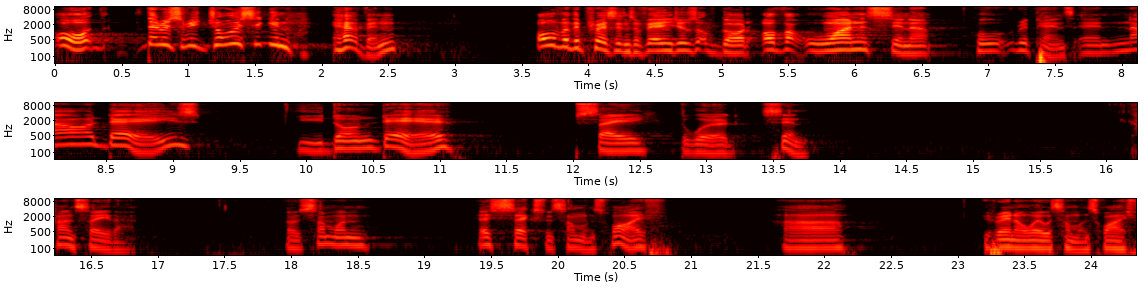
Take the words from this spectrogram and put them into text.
oh, there is rejoicing in heaven over the presence of angels of God over one sinner who repents. And nowadays, you don't dare say the word sin. You can't say that. So someone has sex with someone's wife, uh, you ran away with someone's wife,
